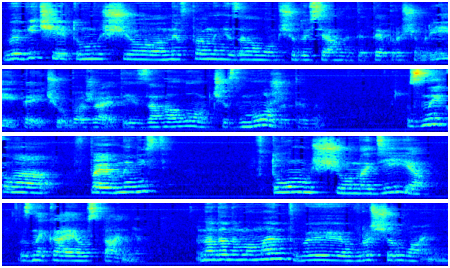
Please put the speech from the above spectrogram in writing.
Ви відчаї, тому що не впевнені загалом, що досягнете те, про що мрієте і чого бажаєте. І загалом, чи зможете ви. Зникла впевненість в тому, що надія зникає остання. На даний момент ви в розчаруванні.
